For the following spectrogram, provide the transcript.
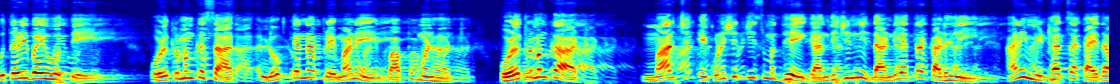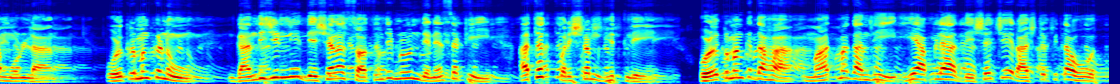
पुतळीबाई होते. ओळख क्रमांक सात लोक त्यांना प्रेमाने बापू म्हणत. ओळख क्रमांक आठ मार्च एकोणीसशे तीसमध्ये गांधीजींनी दांडी यात्रा काढली आणि मिठाचा कायदा मोडला. ओळ क्रमांक नऊ. गांधीजींनी देशाला स्वातंत्र्य मिळवून देण्यासाठी अथक परिश्रम घेतले. ओळ क्रमांक दहा महात्मा गांधी हे आपल्या देशाचे राष्ट्रपिता होत.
